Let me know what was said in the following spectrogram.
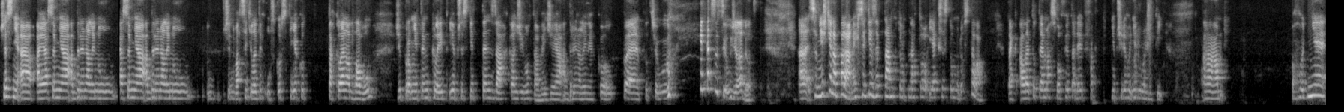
Přesně a, a já jsem měla adrenalinu, já jsem měla adrenalinu při 20 letech úzkostí jako takhle nad hlavu, že pro mě ten klid je přesně ten základ života, víš, že já adrenalin jako úplně nepotřebuju. já jsem si užila dost. A co mě ještě napadá, než se tě zeptám k tomu, na to, jak se s tomu dostala, tak ale to téma slov je tady fakt, mně přijde hodně důležitý. A hodně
